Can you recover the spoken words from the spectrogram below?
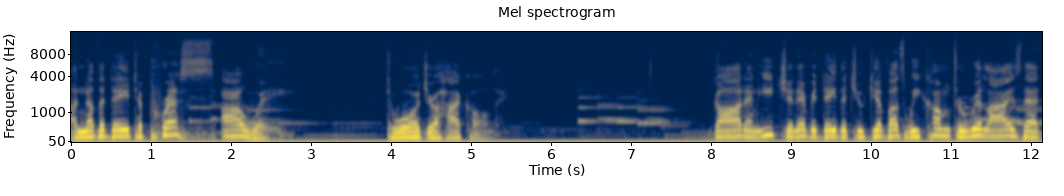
Another day to press our way toward your high calling. God, and each and every day that you give us, we come to realize that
